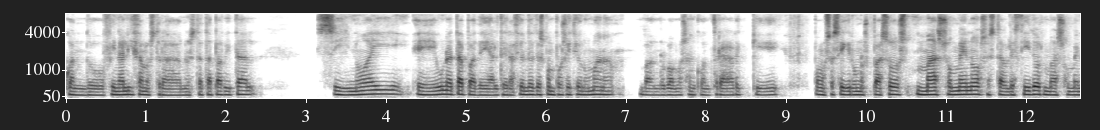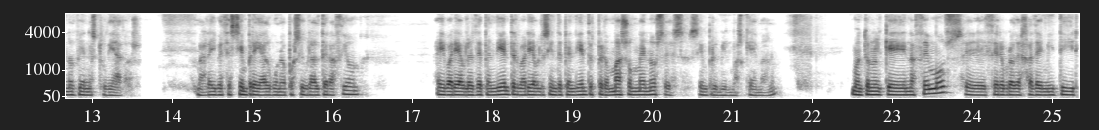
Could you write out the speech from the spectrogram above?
cuando finaliza nuestra, nuestra etapa vital, si no hay eh, una etapa de alteración de descomposición humana, nos vamos a encontrar que vamos a seguir unos pasos más o menos establecidos, más o menos bien estudiados. Hay veces siempre hay alguna posible alteración. Hay variables dependientes, variables independientes, pero más o menos es siempre el mismo esquema. ¿no? Momento en el que nacemos, el cerebro deja de emitir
